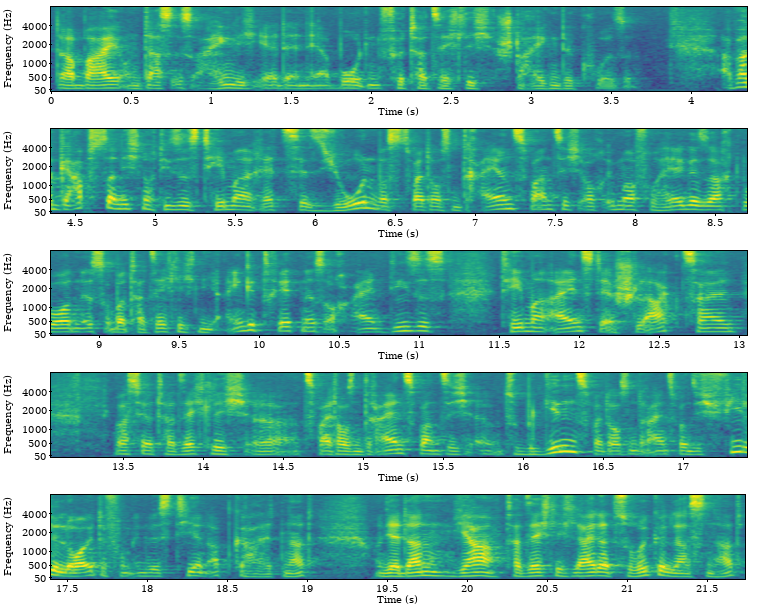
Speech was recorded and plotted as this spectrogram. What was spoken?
dabei und das ist eigentlich eher der Nährboden für tatsächlich steigende Kurse. Aber gab es da nicht noch dieses Thema Rezession, was 2023 auch immer vorhergesagt worden ist, aber tatsächlich nie eingetreten ist? Auch ein, dieses Thema eins der Schlagzeilen was ja tatsächlich 2023, äh, äh, zu Beginn 2023 viele Leute vom Investieren abgehalten hat und ja dann ja tatsächlich leider zurückgelassen hat.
